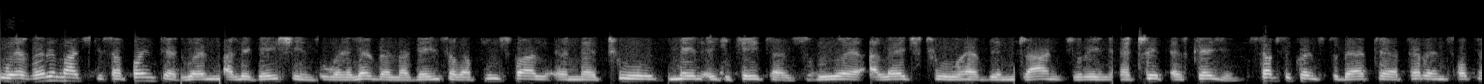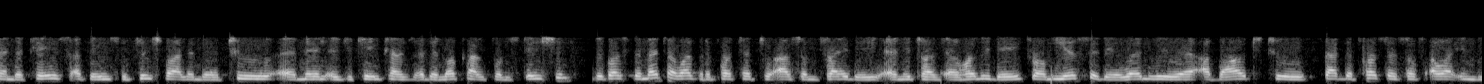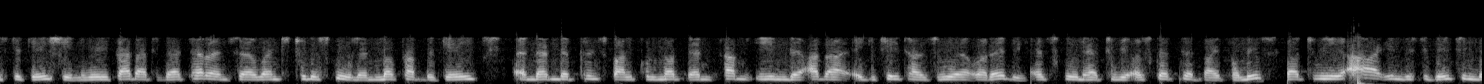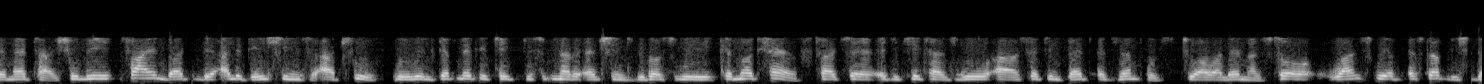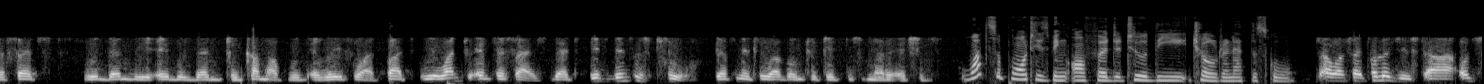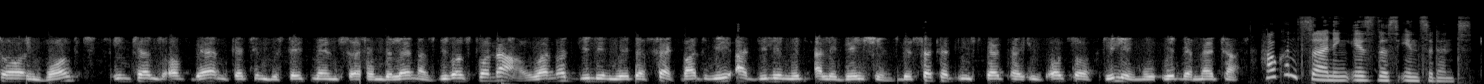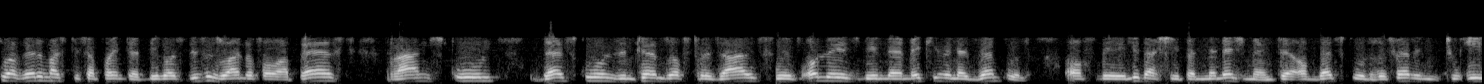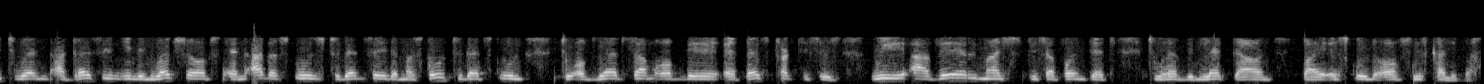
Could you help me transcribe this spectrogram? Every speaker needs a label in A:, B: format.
A: We're very much disappointed when allegations were leveled against our principal and uh, two male educators who were alleged to have been drunk during a trip excursion. Subsequent to that, uh, parents opened a case against the principal and the two uh, male educators at the local police station because the matter was reported to us on Friday and it was a holiday from yesterday when we were about to start the process of our investigation. We gathered that parents uh, went to the school and locked up the gate and then the principal could not then come in. The other educators who were already at school had to be escorted by police. But we are investigating the matter. Should we find that the allegations are true, we will definitely take disciplinary actions because we cannot have such uh, educators who are setting bad examples to our learners. So once we have established the facts, will then be able then to come up with a way forward. But we want to emphasize that if this is true, definitely we are going to take disciplinary actions.
B: What support is being offered to the children at the school?
A: Our psychologists are also involved in terms of them getting the statements uh, from the learners because for now we're not dealing with the fact but we are dealing with allegations. The second inspector is also dealing with, with the matter.
B: How concerning is this incident?
A: We are very much disappointed because this is one of our best run schools best schools in terms of results. We've always been uh, making an example of the leadership and management of that school referring to it when addressing even workshops and other schools to then say they must go to that school to observe some of the uh, best practices. We are very much disappointed to have been let down by a school of this caliber.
